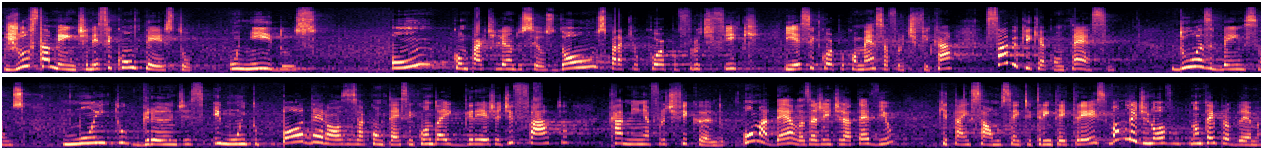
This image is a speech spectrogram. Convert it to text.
justamente nesse contexto, unidos, um compartilhando seus dons para que o corpo frutifique, e esse corpo começa a frutificar, sabe o que, que acontece? Duas bênçãos muito grandes e muito poderosas acontecem quando a igreja de fato caminha frutificando. Uma delas a gente já até viu, que está em Salmo 133. Vamos ler de novo, não tem problema.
